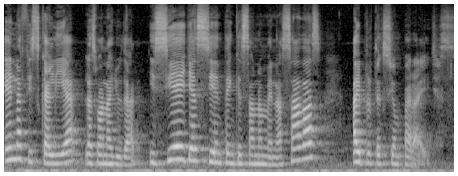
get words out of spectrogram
en la fiscalía las van a ayudar. Y si ellas sienten que están amenazadas, hay protección para ellas.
